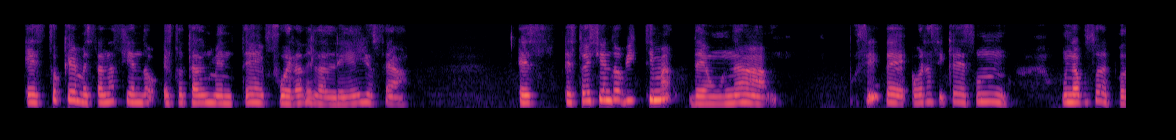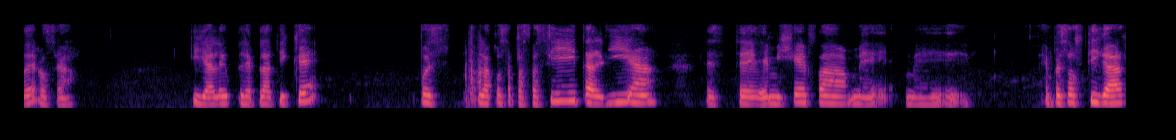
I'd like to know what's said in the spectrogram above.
esto que me están haciendo es totalmente fuera de la ley, o sea, es, estoy siendo víctima de una, pues sí, de, ahora sí que es un, un abuso de poder, o sea, y ya le, le, platiqué, pues la cosa pasó así, tal día, este, mi jefa me, me empezó a hostigar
